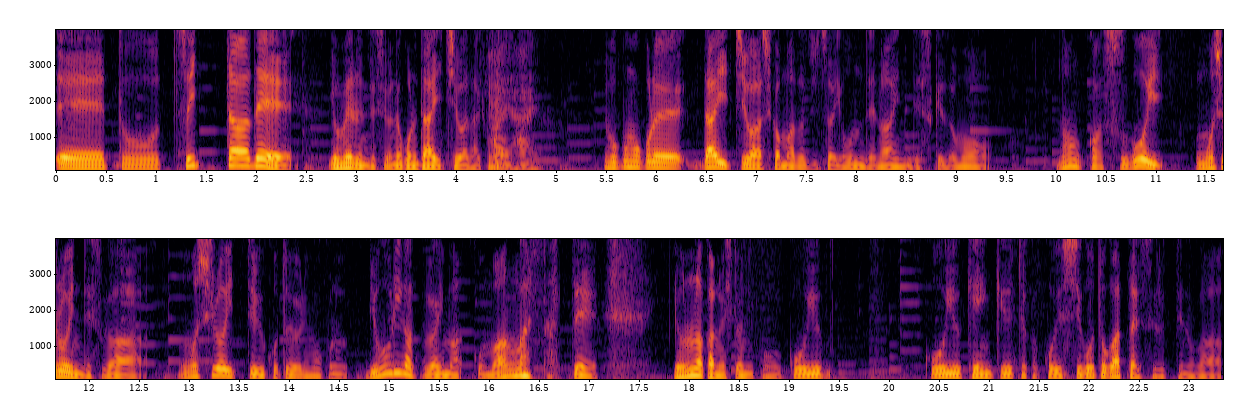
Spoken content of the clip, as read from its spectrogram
えっ、とツイッターで読めるんですよねこの第1話だけ、はいはい。僕もこれ第1話しかまだ実は読んでないんですけどもなんかすごい面白いんですが面白いっていうことよりもこの病理学が今こう漫画になって世の中の人にこうこういうこういう研究というかこういう仕事があったりするっていうのが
